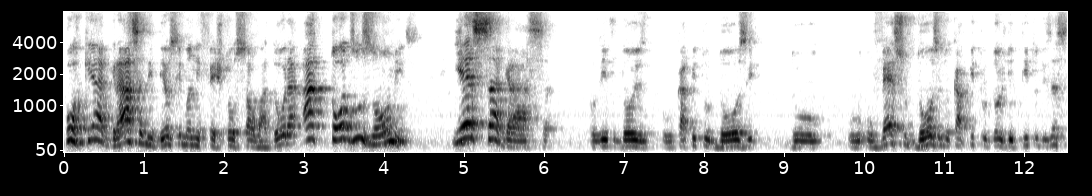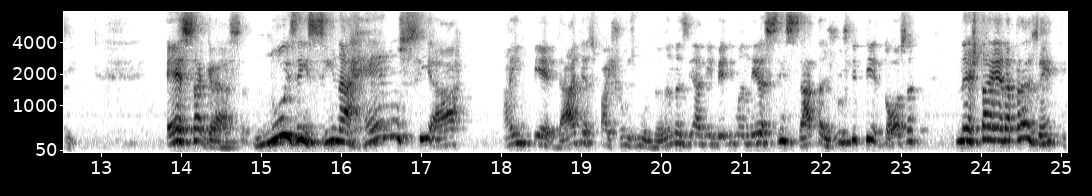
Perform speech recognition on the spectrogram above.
Porque a graça de Deus se manifestou salvadora a todos os homens. E essa graça, o livro 2, o capítulo 12, do, o, o verso 12 do capítulo 2 de Tito diz assim, essa graça nos ensina a renunciar à impiedade às paixões mundanas e a viver de maneira sensata, justa e piedosa nesta era presente.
